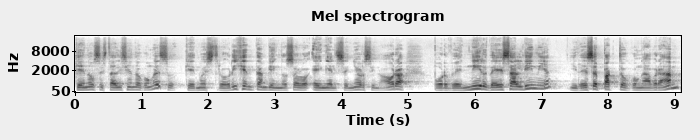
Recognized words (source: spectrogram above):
¿qué nos está diciendo con eso? Que nuestro origen también, no solo en el Señor, sino ahora por venir de esa línea y de ese pacto con Abraham,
